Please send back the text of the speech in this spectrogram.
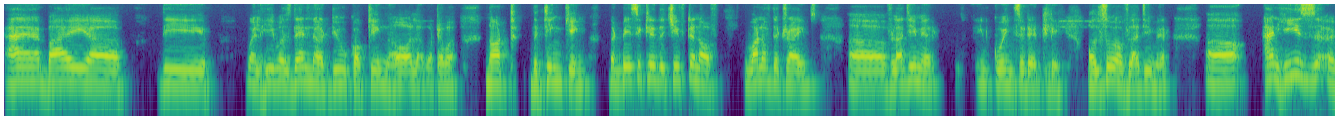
uh, by uh, the, well, he was then a duke or king or whatever, not the king king, but basically the chieftain of one of the tribes, uh, Vladimir, in coincidentally, also of Vladimir. Uh, and his uh,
